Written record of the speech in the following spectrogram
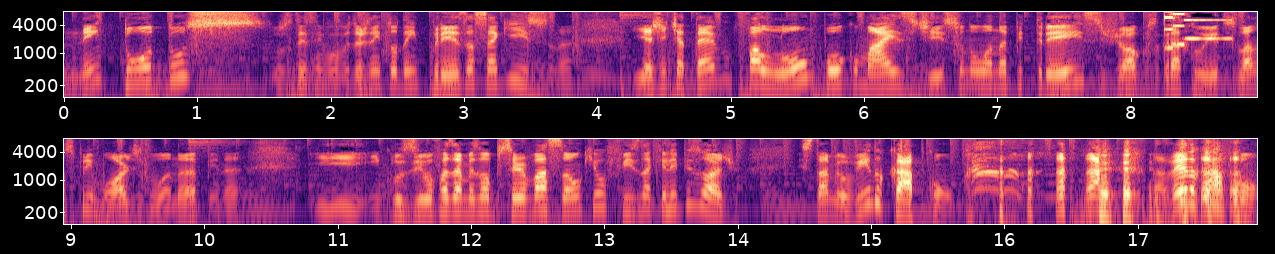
nem todos os desenvolvedores, nem toda empresa segue isso, né? E a gente até falou um pouco mais disso no OneUp 3, jogos gratuitos lá nos primórdios do OneUp, né? E inclusive vou fazer a mesma observação que eu fiz naquele episódio. Está me ouvindo, Capcom? tá vendo, Capcom?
